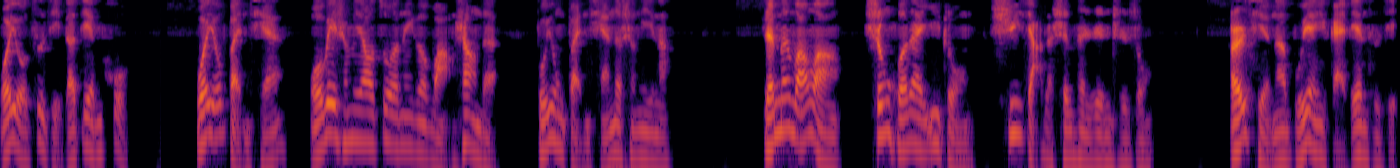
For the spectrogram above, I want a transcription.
我有自己的店铺，我有本钱，我为什么要做那个网上的不用本钱的生意呢？人们往往生活在一种虚假的身份认知中，而且呢，不愿意改变自己。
